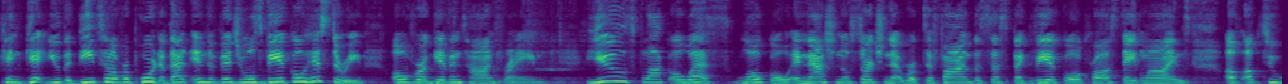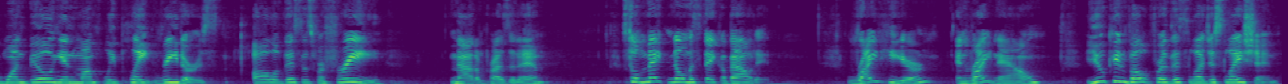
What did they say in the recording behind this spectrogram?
can get you the detailed report of that individual's vehicle history over a given time frame. Use Flock OS local and national search network to find the suspect vehicle across state lines of up to 1 billion monthly plate readers. All of this is for free, Madam President. So make no mistake about it. Right here and right now, you can vote for this legislation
